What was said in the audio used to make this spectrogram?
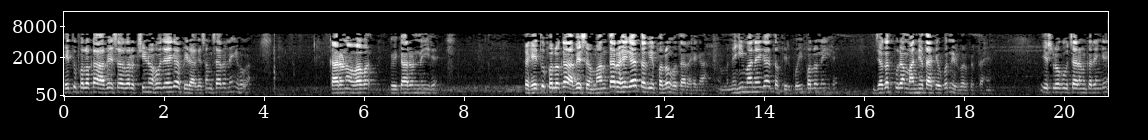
हेतु फल का आवेश अगर क्षीण हो जाएगा, फिर आगे संसार नहीं होगा। कारण अभाव कोई कारण नहीं है। तो हेतु फलों का आवेश मानता रहेगा, तब ये फल होता रहेगा। नहीं मानेगा तो फिर कोई फल नहीं है। जगत पूरा मान्यता के ऊपर निर्भर करता है। ये श्लोक उच्चारण करेंगे।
